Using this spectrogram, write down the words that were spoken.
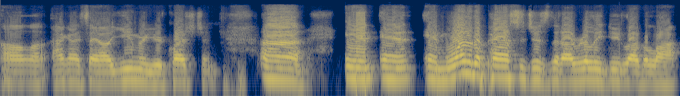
i'll uh, how can i say i'll humor your question uh and and and one of the passages that I really do love a lot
